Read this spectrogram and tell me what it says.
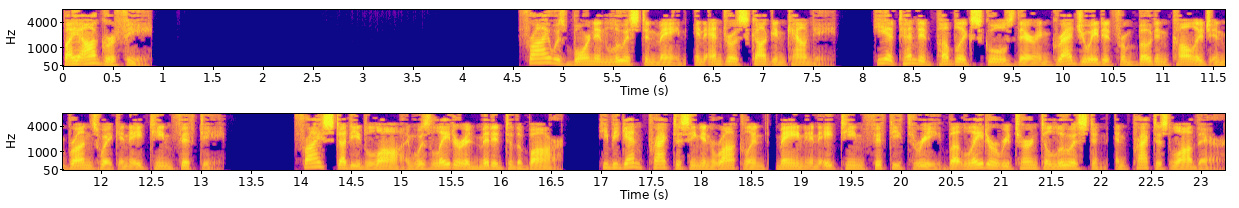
Biography Frye was born in Lewiston, Maine, in Androscoggin County. He attended public schools there and graduated from Bowdoin College in Brunswick in 1850. Frye studied law and was later admitted to the bar. He began practicing in Rockland, Maine in 1853 but later returned to Lewiston, and practiced law there.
